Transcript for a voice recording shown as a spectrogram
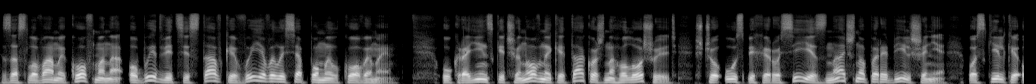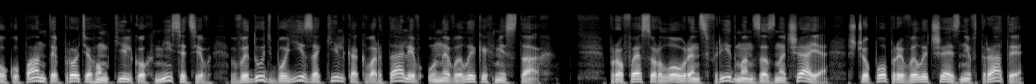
За словами Кофмана, обидві ці ставки виявилися помилковими. Українські чиновники також наголошують, що успіхи Росії значно перебільшені, оскільки окупанти протягом кількох місяців ведуть бої за кілька кварталів у невеликих містах. Професор Лоуренс Фрідман зазначає, що, попри величезні втрати,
